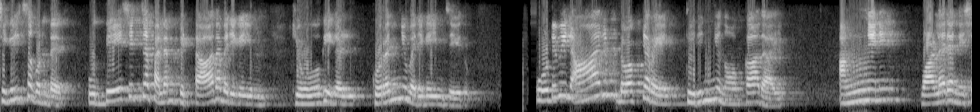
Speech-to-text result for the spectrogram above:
ചികിത്സ കൊണ്ട് ഉദ്ദേശിച്ച ഫലം കിട്ടാതെ വരികയും രോഗികൾ കുറഞ്ഞു വരികയും ചെയ്തു. ഒടുവിൽ ആരും ഡോക്ടറെ തിരിഞ്ഞു നോക്കാതായി. അങ്ങനെ വളരെ നിശ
